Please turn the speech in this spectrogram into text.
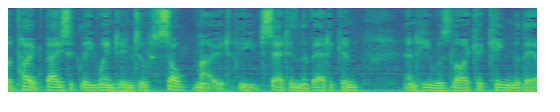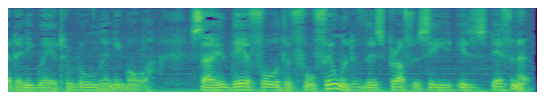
the Pope basically went into sulk mode. He sat in the Vatican and he was like a king without anywhere to rule anymore. So, therefore, the fulfillment of this prophecy is definite.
